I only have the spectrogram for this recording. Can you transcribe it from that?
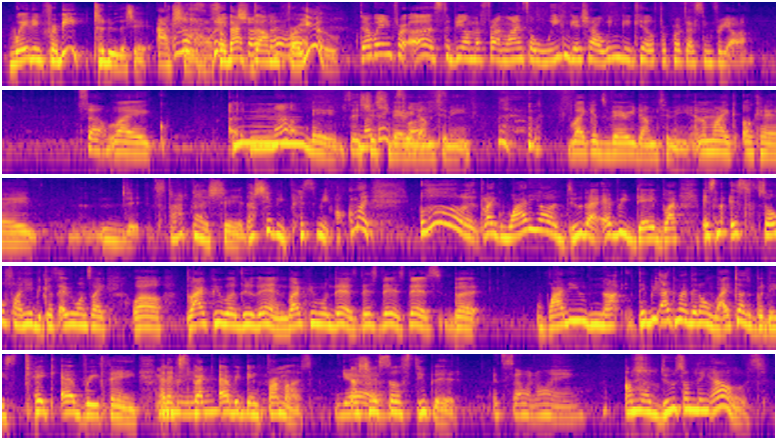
Waiting for me to do the shit, actually. No, so that's dumb hell for you. They're waiting for us to be on the front line so we can get shot, we can get killed for protesting for y'all. So Like, uh, no, Mm, babes, it's No just thanks, very love. dumb to me. like, it's very dumb to me. And I'm like, okay, d- stop that shit. That shit be pissing me off. I'm like, ugh, like, why do y'all do that every day? Black, it's not, it's so funny because everyone's like, well, black people do this, black people this, this, this, this, but why do you not? They be acting like they don't like us, but they take everything and mm-hmm. expect everything from us. Yeah. That shit is so stupid. it's so annoying. I'm like, do something else.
